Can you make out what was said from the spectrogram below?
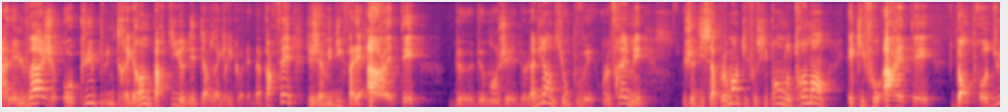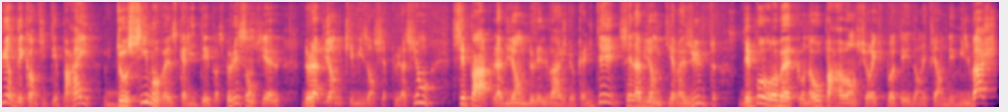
à l'élevage occupe une très grande partie des terres agricoles. Eh bien parfait, j'ai jamais dit qu'il fallait arrêter de, manger de la viande, si on pouvait, on le ferait, mais je dis simplement qu'il faut s'y prendre autrement, et qu'il faut arrêter d'en produire des quantités pareilles d'aussi mauvaise qualité, parce que l'essentiel de la viande qui est mise en circulation, c'est pas la viande de l'élevage de qualité, c'est la viande qui résulte des pauvres bêtes qu'on a auparavant surexploitées dans les fermes des mille vaches,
